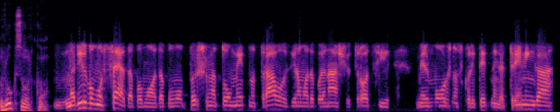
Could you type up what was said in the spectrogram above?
rok zorko. Naredili bomo vse, da bomo, da bomo prišli na to umetno travo, oziroma da bodo naši otroci imeli možnost kvalitetnega treninga.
